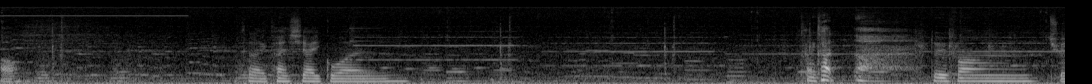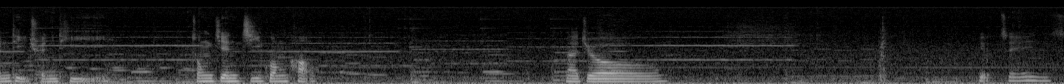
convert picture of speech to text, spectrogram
好，再来看下一关，看看啊，对方全体全体，中间激光炮，那就。有这一只，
